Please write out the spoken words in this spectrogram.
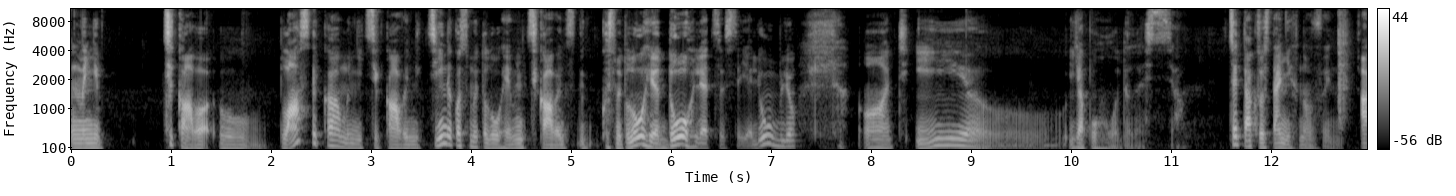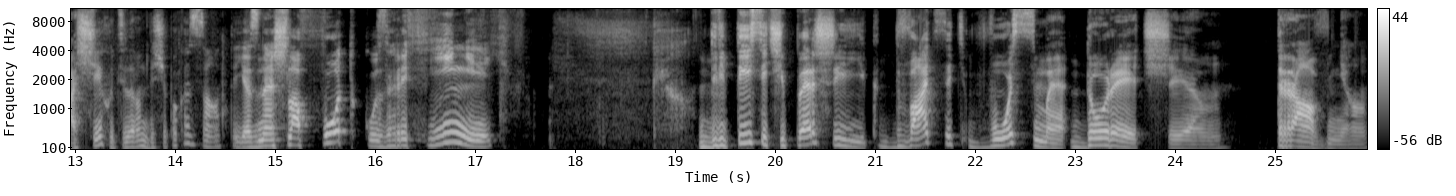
Мені цікава пластика, мені цікава ін'єкційна косметологія, мені цікава косметологія, догляд, це все я люблю. От, і е, я погодилася. Це так з останніх новин. А ще хотіла вам дещо показати. Я знайшла фотку з Грифіній. 2001 рік, 28, до речі, травня.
